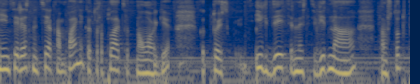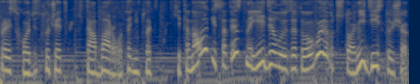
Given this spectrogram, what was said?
Мне интересны те компании, которые платят налоги, то есть их деятельность видна, там что-то происходит, случаются какие-то обороты, они платят какие-то налоги, и, соответственно, я делаю из этого вывод, что они действующая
